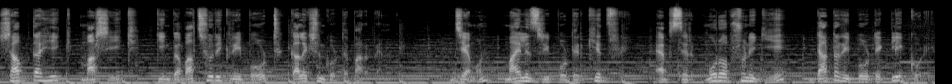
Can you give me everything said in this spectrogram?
সাপ্তাহিক, মাসিক কিংবা বাৎসরিক রিপোর্ট কালেকশন করতে পারবেন। যেমন মাইলেজ রিপোর্টের ক্ষেত্রে অ্যাপসের মোর অপশনে গিয়ে ডাটা রিপোর্টে ক্লিক করে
